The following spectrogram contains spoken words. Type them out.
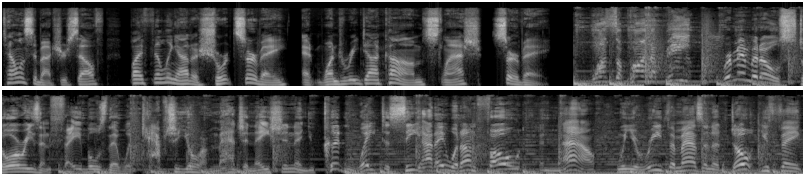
tell us about yourself by filling out a short survey at wondery.com/survey. Once upon a beat. Remember those stories and fables that would capture your imagination and you couldn't wait to see how they would unfold? And now, when you read them as an adult, you think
